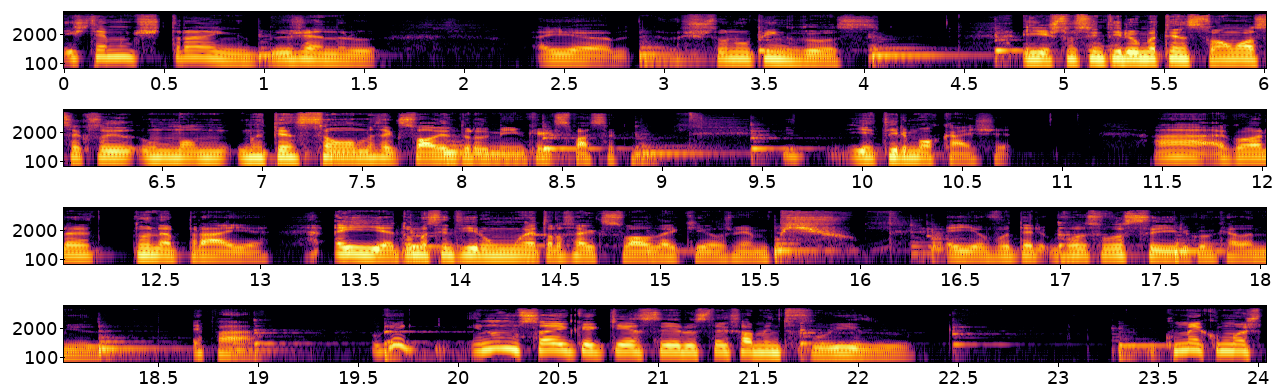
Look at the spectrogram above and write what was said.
Isto é muito estranho. Do género. Aí, estou no pingo doce. E estou a sentir uma tensão homossexual, uma, uma tensão homossexual dentro de mim. O que é que se passa comigo? E, e atiro-me ao caixa. Ah, agora estou na praia. Aí, estou-me a sentir um heterossexual daqueles mesmo. Aí, eu vou, ter, vou, vou sair com aquela miúda. Epá, o que é, eu não sei o que é, que é ser sexualmente fluido. Como é que umas.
